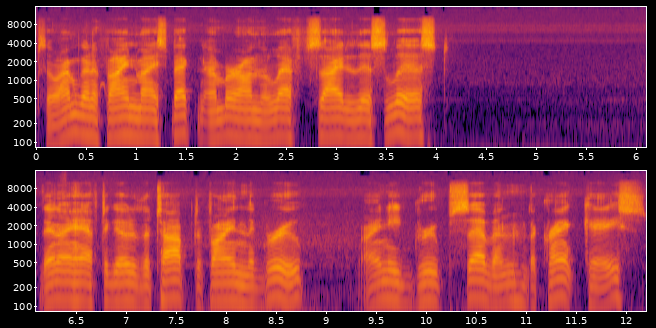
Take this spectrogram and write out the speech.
So I'm going to find my spec number on the left side of this list. Then I have to go to the top to find the group. I need group 7, the crankcase.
